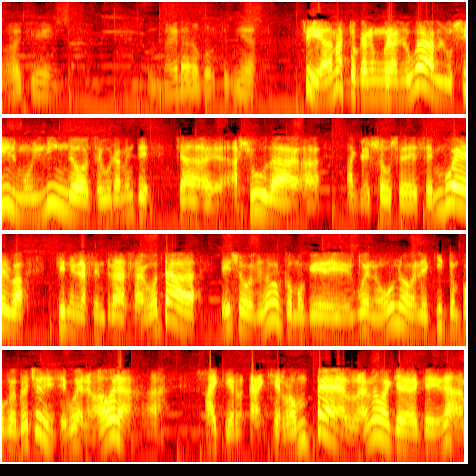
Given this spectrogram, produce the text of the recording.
la verdad que es una gran oportunidad. Sí, además tocan en un gran lugar, Lucil, muy lindo, seguramente ya eh, ayuda a, a que el show se desenvuelva, tienen las entradas agotadas, eso, ¿no? Como que, bueno, uno le quita un poco de presión y dice, bueno, ahora ah, hay que hay que romperla, ¿no? Hay que, hay que nada,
